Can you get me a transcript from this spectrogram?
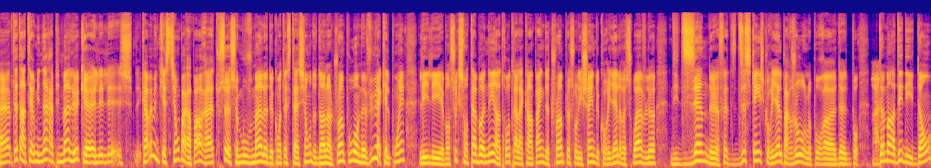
Euh, Peut-être en terminant rapidement, Luc, euh, le- le- quand même une question par rapport à tout ce, ce mouvement là, de contestation de Donald Trump où on a vu à quel point les, les bon, ceux qui sont abonnés, entre autres, à la campagne de Trump là, sur les chaînes de courriels reçoivent là, des dizaines, de, en fait, 10-15 courriels par jour pour, euh, de- pour demander des dons.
